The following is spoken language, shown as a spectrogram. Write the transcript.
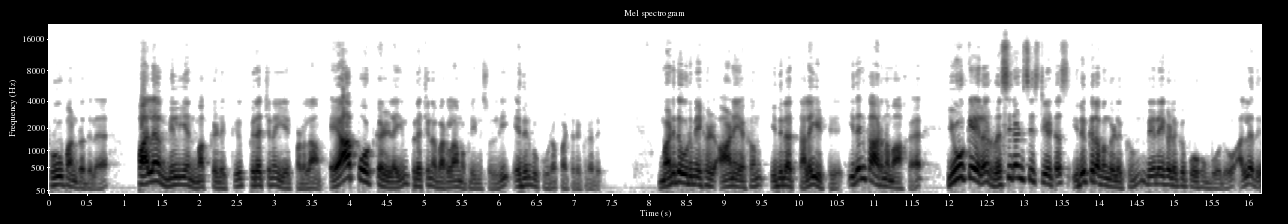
ப்ரூவ் பண்ணுறதுல பல மில்லியன் மக்களுக்கு பிரச்சனை ஏற்படலாம். ஏர்போர்ட்கள்லையும் பிரச்சனை வரலாம் அப்படின்னு சொல்லி எதிர்வு கூறப்பட்டிருக்கிறது. மனித உரிமைகள் ஆணையகம் இதில் தலையிட்டு இதன் காரணமாக யூகேல ரெசிடென்சி ஸ்டேட்டஸ் இருக்கிறவங்களுக்கும் வேலைகளுக்கு போகும்போதோ அல்லது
